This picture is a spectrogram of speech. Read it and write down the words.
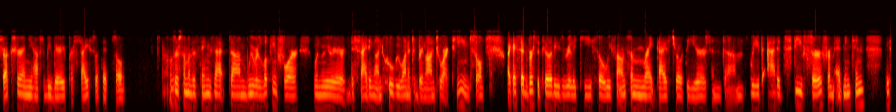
structure and you have to be very precise with it. So those are some of the things that um, we were looking for when we were deciding on who we wanted to bring on to our team. So, like I said, versatility is really key. So we found some right guys throughout the years, and um, we've added Steve Sir from Edmonton this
